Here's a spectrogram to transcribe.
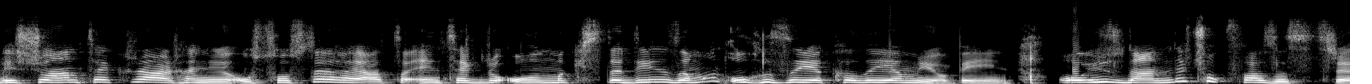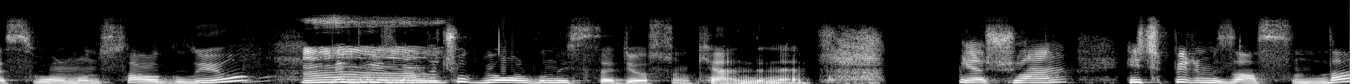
Ve şu an tekrar hani o sosyal hayata entegre olmak istediğin zaman o hızı yakalayamıyor beyin. O yüzden de çok fazla stres hormonu salgılıyor hmm. ve bu yüzden de hmm. çok yorgun hissediyorsun kendini. Ya şu an hiçbirimiz aslında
